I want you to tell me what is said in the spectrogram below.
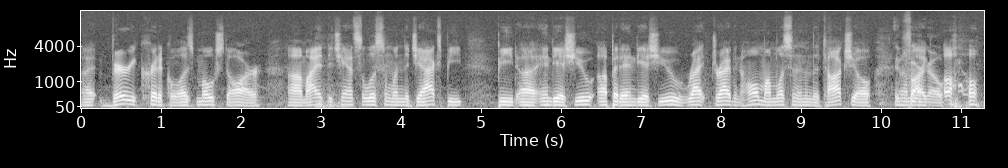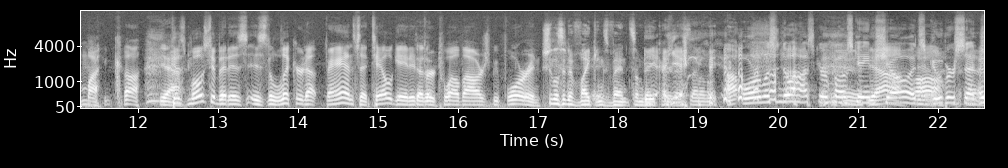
uh, very critical, as most are. Um, I had the chance to listen when the Jacks beat beat uh, NDSU up at NDSU. Right driving home, I'm listening to the talk show In and I'm Fargo. Like, oh my god! Yeah. because most of it is is the liquored up fans that tailgated That for 12 hours before and. should listen to Vikings vent someday. Yeah, Kurtiss. yeah. Uh, or listen to a Husker post game Yeah. show. It's Oh. Goober And Central.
